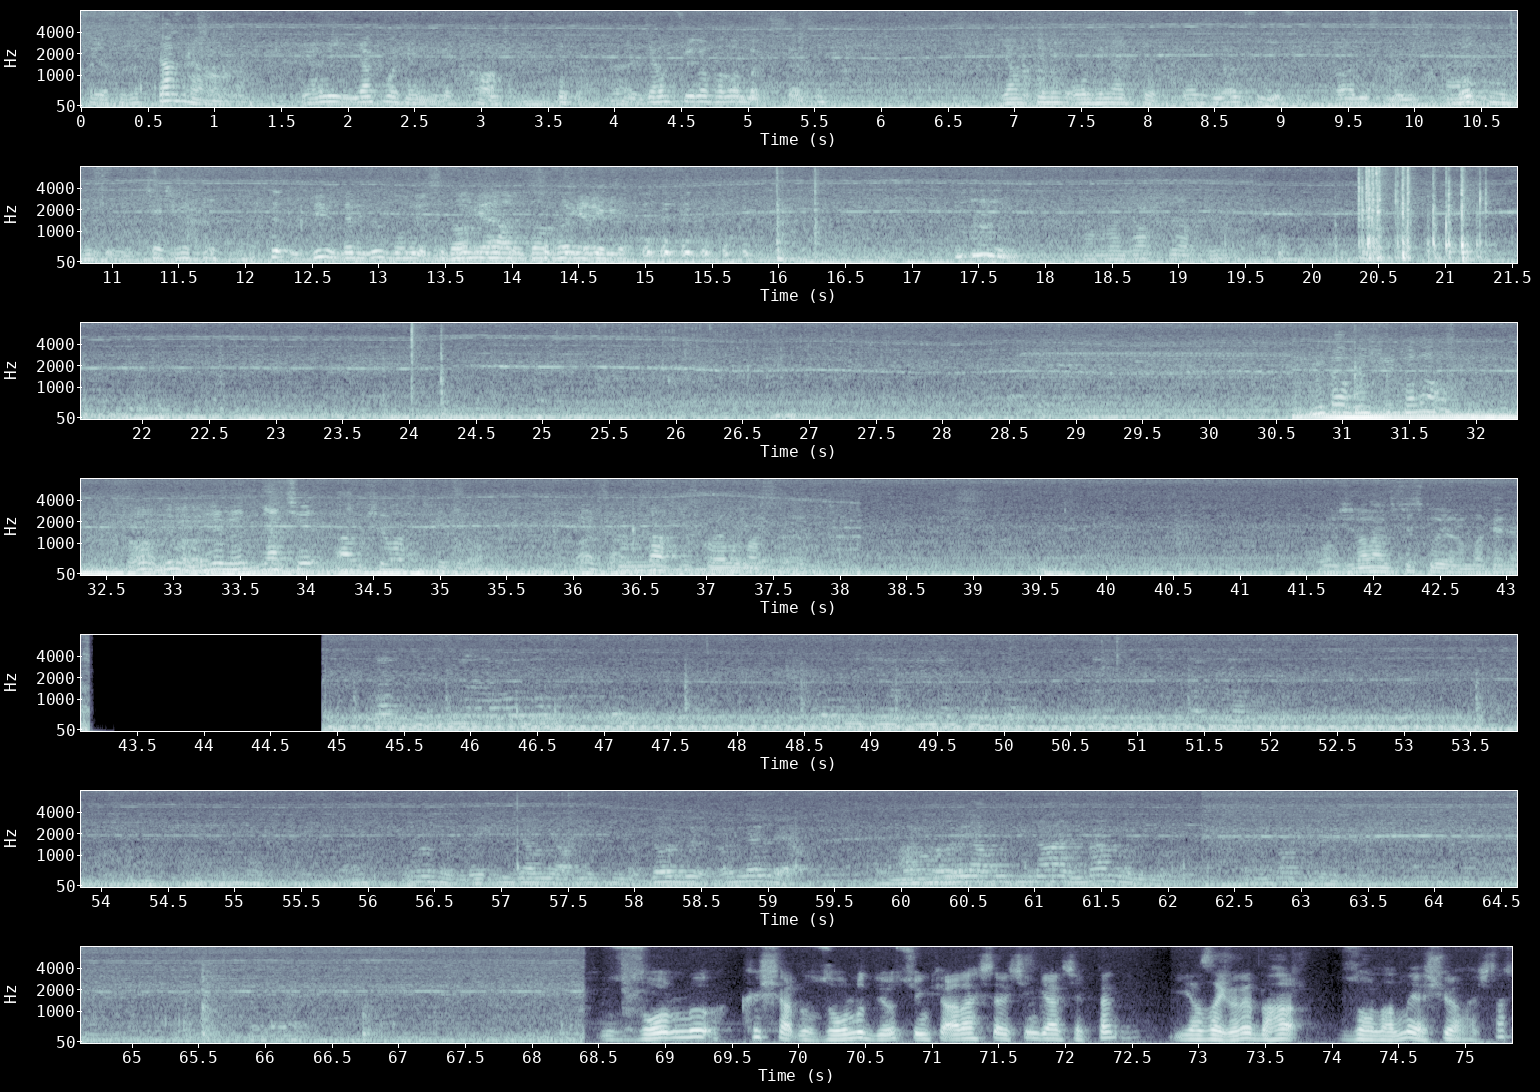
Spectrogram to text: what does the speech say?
olursa yapacağız. Yazmıyor ama. Yani yakma kendini. Cam suyuna falan bak istersen. Cam suyumuz orijinal su. Cam suyuna suluyorsun. Hadisi böyle. Hop. Çeşme. Bir derece donuyor. Donuyor abi, donuyor. Gerek yok. Sonra cam su yaptım. Ümit abi suyu falan al. Tamam değil mi? Önemli. Gerçi az bir şey varsa çekiyor. Varsa. Kırmızı atmış koyalım aslında. Orijinal antifriz koyuyorum bak hele. Dördü önleri de yap. Zorlu kış şartı, zorlu diyoruz çünkü araçlar için gerçekten yaza göre daha zorlanma yaşıyor araçlar.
